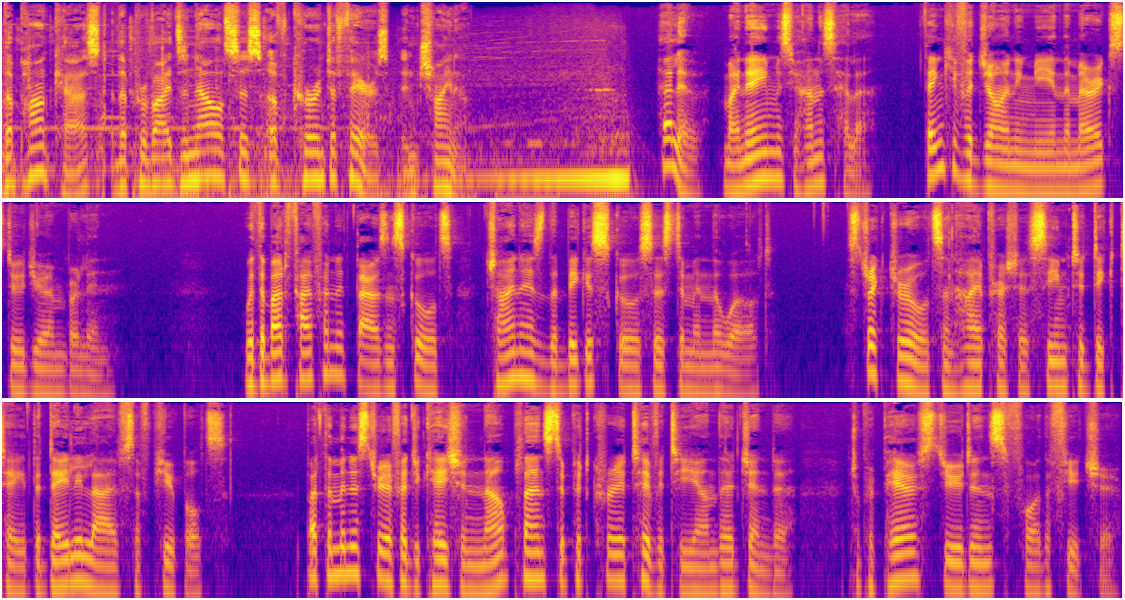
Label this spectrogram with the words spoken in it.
the podcast that provides analysis of current affairs in China. Hello, my name is Johannes Heller. Thank you for joining me in the Merrick studio in Berlin. With about 500,000 schools, China has the biggest school system in the world. Strict rules and high pressure seem to dictate the daily lives of pupils. But the Ministry of Education now plans to put creativity on the agenda to prepare students for the future.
